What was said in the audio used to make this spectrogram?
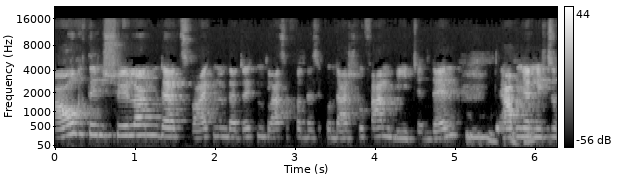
auch den Schülern der zweiten und der dritten Klasse von der Sekundarstufe anbieten. Denn wir haben ja nicht so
